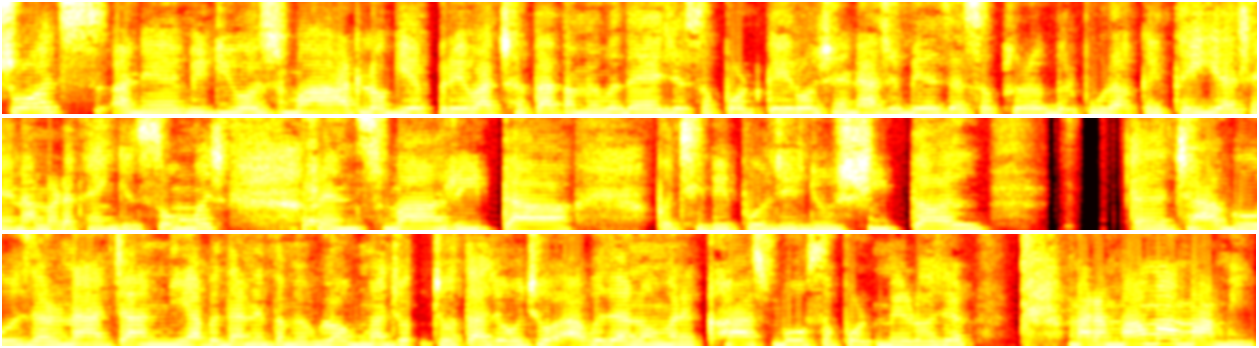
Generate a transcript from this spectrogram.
શોર્ટ્સ અને વિડીયોઝમાં આટલો ગેપ રહેવા છતાં તમે બધાએ જે સપોર્ટ કર્યો છે ને આજે બે હજાર સબસ્ક્રાઈબર પૂરા કંઈ થઈ ગયા છે એના માટે થેન્ક યુ સો મચ ફ્રેન્ડ્સમાં રીટા, પછી વિપુલજી શીતલ જાગુ, ઝરણા, ચાંદની, આ બધાને તમે બ્લોગમાં જોતા જોઉં છો. આ બધાનો મને ખાસ બહુ સપોર્ટ મળ્યો છે. મારા મામા, મામી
